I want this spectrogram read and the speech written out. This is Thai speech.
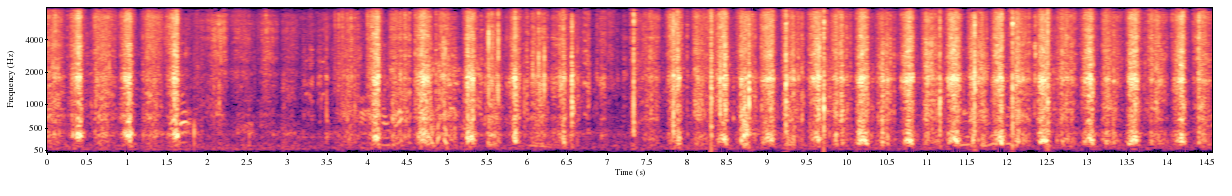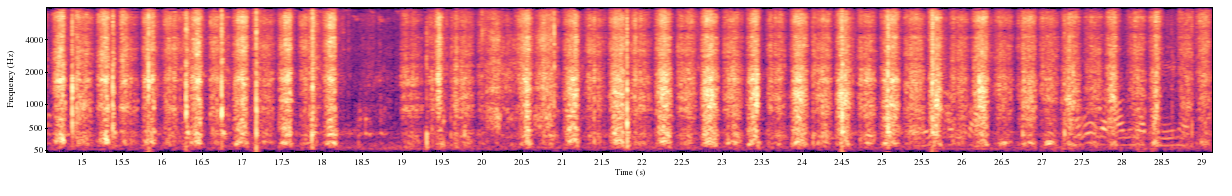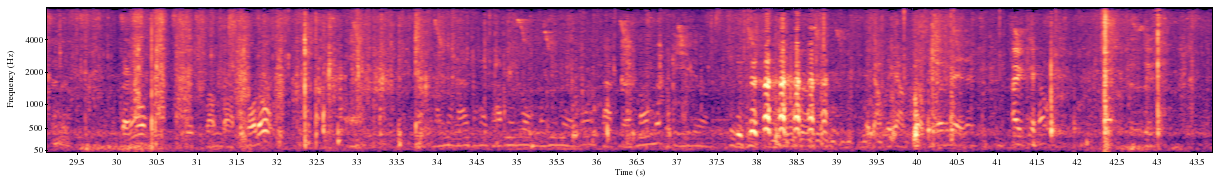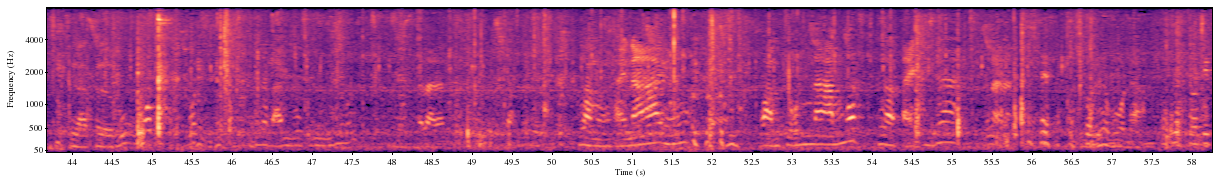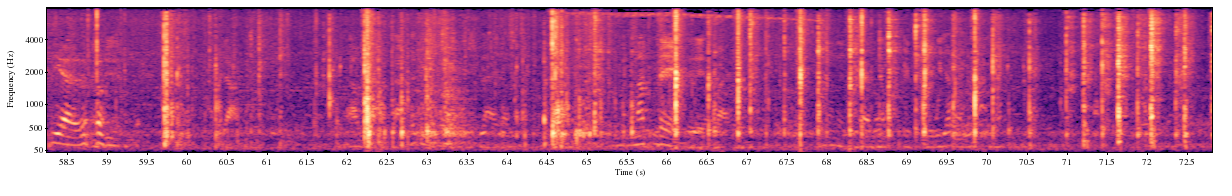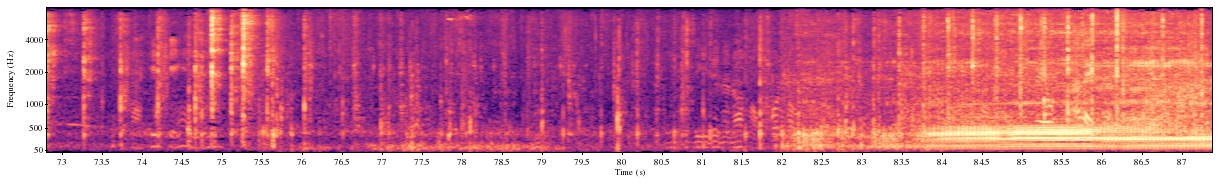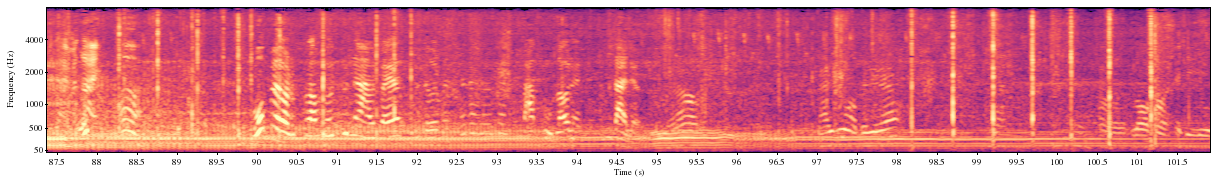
แต่เอาสามบาทพอแล้ว พยายามพยายามเกือบไปเรื่อยๆนะไอ้แก้ว ความไอ้น้ายความจมน้ำมดเพื่อแตกทีหน้านั่นแหละคนเพื่อโบดอะ ตัวเตี้ยๆ อยากเอาอยากอยากให้ดีนักเด็กเลยไปแต่เราเป็นครูยังไงจริงๆ ดีด้วยนะเนาะของคนของแมวอะไรนะไม่ได้ไม่ได้ เออผ มเนี่ยเราเดินขึ้นหน้าไปเดินไปตามสูตรเราเนี่ยไม่ได้เลยแล้วนายรั่วไปเลยนะรอเข้าไอซียู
